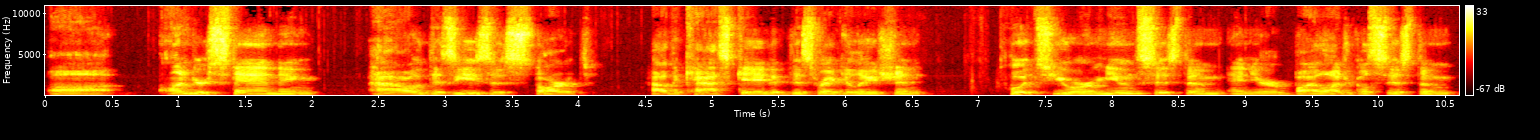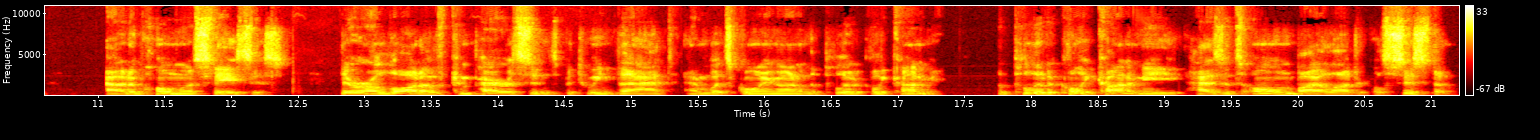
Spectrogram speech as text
uh, understanding how diseases start, how the cascade of dysregulation puts your immune system and your biological system out of homeostasis. There are a lot of comparisons between that and what's going on in the political economy the political economy has its own biological system.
